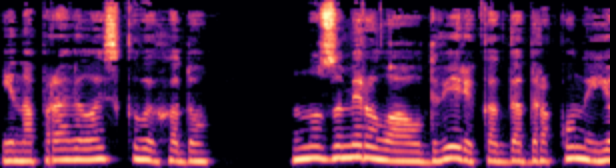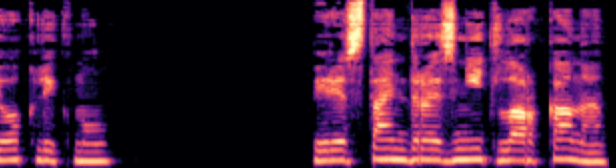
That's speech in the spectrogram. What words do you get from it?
и направилась к выходу, но замерла у двери, когда дракон ее окликнул. «Перестань дразнить Ларкана.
